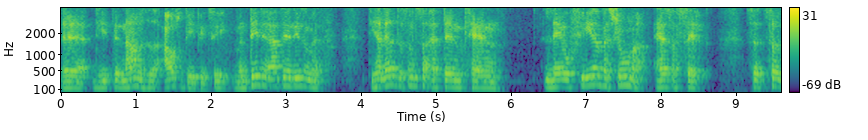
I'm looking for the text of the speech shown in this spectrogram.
øh, de, det navnet hedder AutoGPT, men det det er, det er ligesom, at de har lavet det sådan så, at den kan lave flere versioner af sig selv. Så, så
